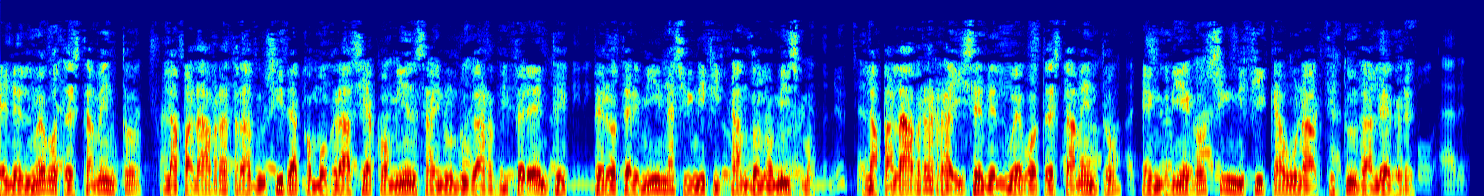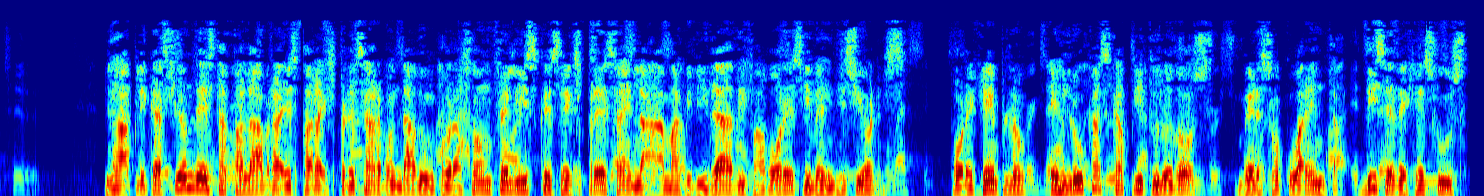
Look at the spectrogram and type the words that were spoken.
En el Nuevo Testamento, la palabra traducida como gracia comienza en un lugar diferente, pero termina significando lo mismo. La palabra raíz en el Nuevo Testamento, en griego significa una actitud alegre. La aplicación de esta palabra es para expresar bondad un corazón feliz que se expresa en la amabilidad y favores y bendiciones. Por ejemplo, en Lucas capítulo 2, verso 40, dice de Jesús,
